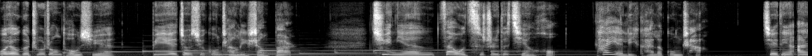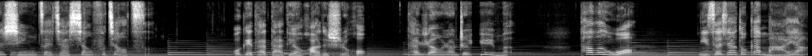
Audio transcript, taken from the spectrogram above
我有个初中同学，毕业就去工厂里上班。去年在我辞职的前后，他也离开了工厂，决定安心在家相夫教子。我给他打电话的时候，他嚷嚷着郁闷。他问我：“你在家都干嘛呀？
